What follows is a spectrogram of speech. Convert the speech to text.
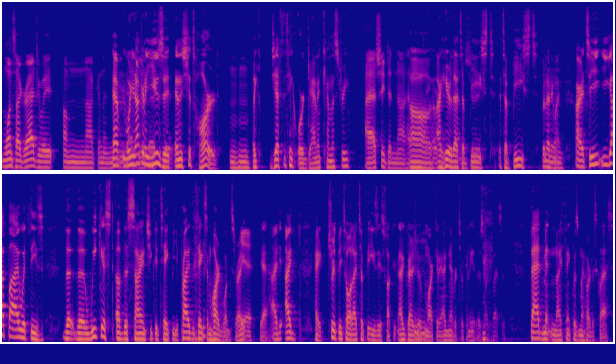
once I graduate, I'm not gonna. Need Every, well, you're not gonna use shit. it, and this shit's hard. Mm-hmm. Like, do you have to take organic chemistry? I actually did not have. to Oh, I hear that's a beast. It's a beast. But anyway, Mm-hmm. all right. So you, you got by with these the the weakest of the science you could take, but you probably had to take some hard ones, right? Yeah. Yeah. I, I hey, truth be told, I took the easiest fucking. I graduated Mm-hmm. with marketing. I never took any of those hard classes. Badminton, I think, was my hardest class.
